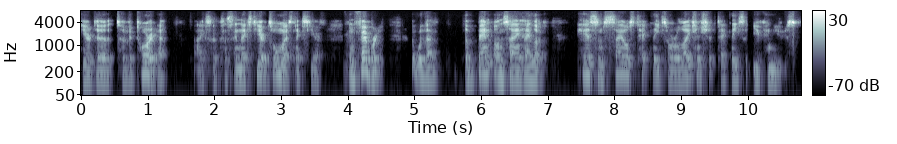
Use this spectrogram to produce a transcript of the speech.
here to, to Victoria. I say next year, it's almost next year in February, with the, the bent on saying, hey, look, here's some sales techniques or relationship techniques that you can use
